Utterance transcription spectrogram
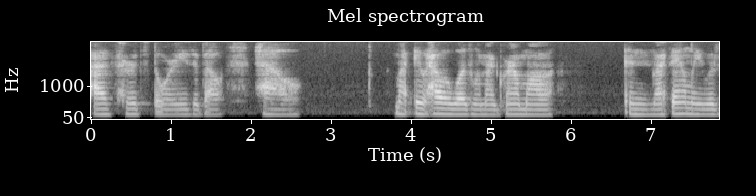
I've heard stories about how my how it was when my grandma and my family was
